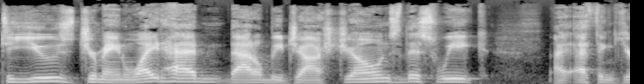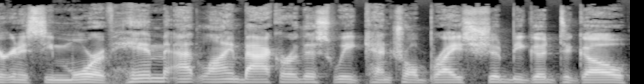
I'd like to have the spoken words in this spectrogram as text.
to use Jermaine Whitehead. That'll be Josh Jones this week. I, I think you're going to see more of him at linebacker this week. Kentrell Brice should be good to go.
